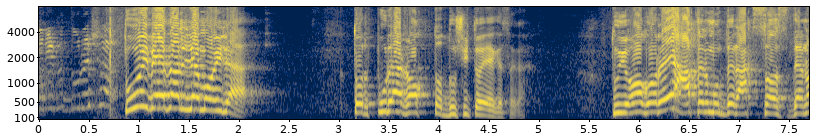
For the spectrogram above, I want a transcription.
এটা একটু দূরে তুই বেজাল্লা মহিলা তোর পুরা রক্ত দূষিত হয়ে গেছে গা। তুই অগরে হাতের মধ্যে রাখছস যেন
